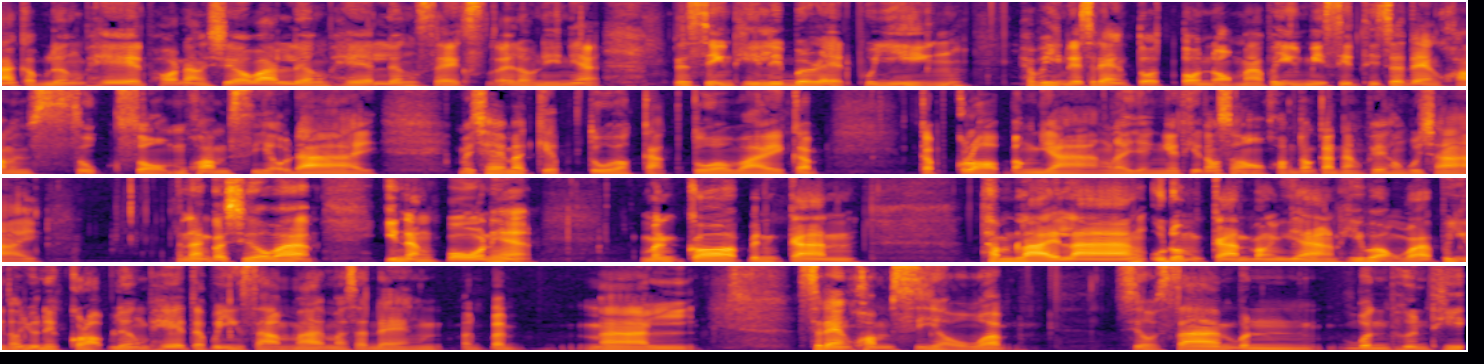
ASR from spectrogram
มากกับเรื่องเพศ เพราะนางเชื่อว่าเรื่องเพศเรื่องเซ็กส์อะไรเหล่านี้เนี่ยเป็นสิ่งที่ liberate ผู้หญิง ให้ผู้หญิงได้แสดงตัวตนออกมา ผู้หญิงมีสิทธิ์ที่จะแสดงความสุขสมความเสียวได้ ไม่ใช่มาเก็บตัวกักตัวไว้กับกับกรอบบางอย่างอะไรอย่างเงี้ยที่ต้องสนองความต้องการทางเพศของผู้ชายนางก็เชื่อว่าอีหนังโป๊เนี่ยมันก็เป็นการ ทำลายล้างอุดมการณ์บางอย่างที่บอกว่าผู้หญิงต้องอยู่ในกรอบเรื่องเพศ แต่ผู้หญิงสามารถมาแสดงมันมันมาแสดงความเสียวว่าเสียวซ่านบนบนพื้นที่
